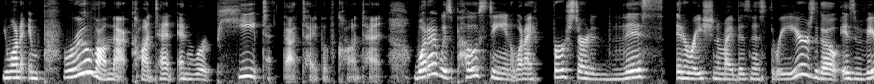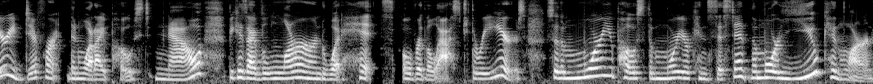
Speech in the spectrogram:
You want to improve on that content and repeat that type of content. What I was posting when I first started this iteration of my business three years ago is very different than what I post now because I've learned what hits over the last three years. So the more you post, the more you're consistent, the more you can learn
